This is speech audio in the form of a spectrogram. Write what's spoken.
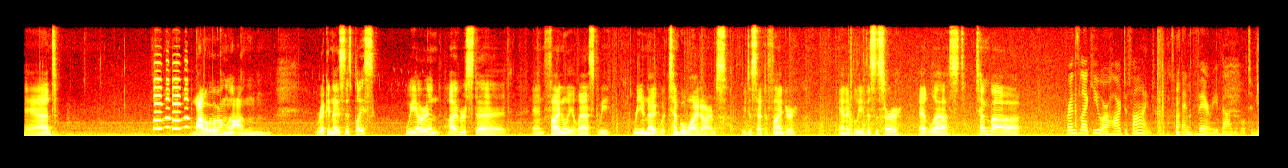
And. Recognize this place? We are in Ivarstead. And finally, at last, we reunite with Temba Wide Arms. We just had to find her. And I believe this is her. At last. Temba! Friends like you are hard to find, and very valuable to me.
